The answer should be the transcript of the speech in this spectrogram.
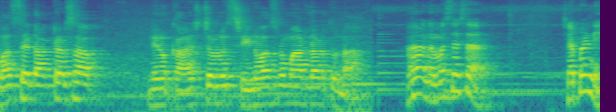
నమస్తే డాక్టర్ సాబ్. నేను కానిస్టేబుల్ శ్రీనివాసును మాట్లాడుతున్నా. నమస్తే సార్. చెప్పండి.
